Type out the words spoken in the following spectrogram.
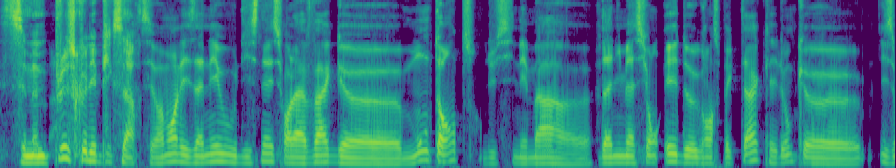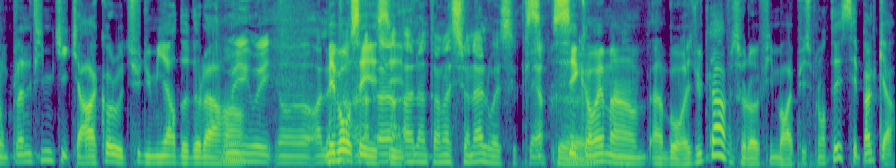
C'est même plus que les Pixar. C'est vraiment les années où Disney est sur la vague euh, montante du cinéma euh, d'animation et de grands spectacles. Et donc, euh, ils ont plein de films qui caracolent au-dessus du milliard de dollars. hein. Oui, oui. euh, à Mais bon, c'est- à- l'international, ouais, c'est clair. que- C'est quand même un, un beau résultat, parce que le film aurait pu se planter, c'est pas le cas.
